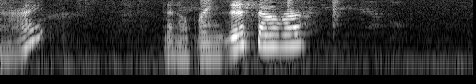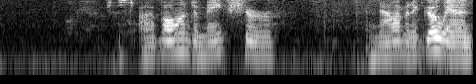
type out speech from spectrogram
All right. Then I'll bring this over. Just eyeballing to make sure and now I'm going to go in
